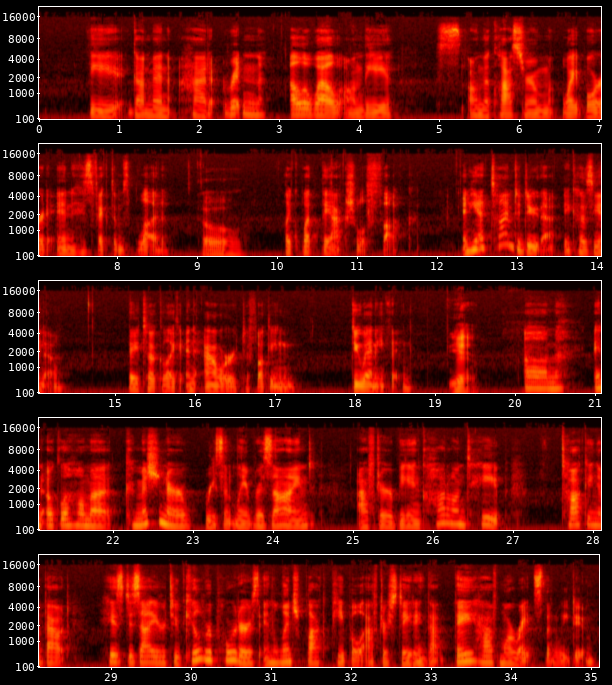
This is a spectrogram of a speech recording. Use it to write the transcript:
the gunman had written LOL on the on the classroom whiteboard in his victim's blood. Oh. Like what the actual fuck? And he had time to do that because, you know, they took like an hour to fucking do anything. Yeah. Um, an Oklahoma commissioner recently resigned after being caught on tape talking about his desire to kill reporters and lynch black people after stating that they have more rights than we do.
